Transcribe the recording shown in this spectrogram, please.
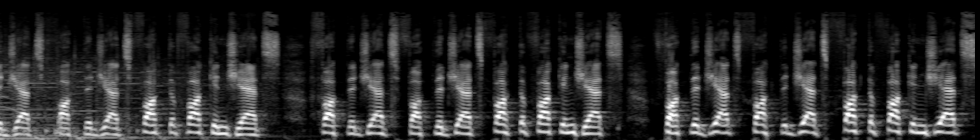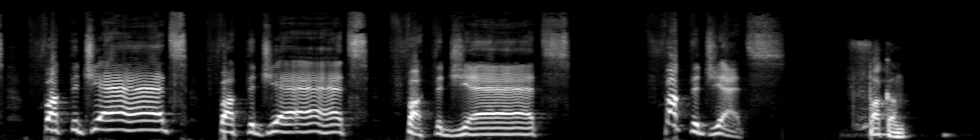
Fuck the Jets, fuck the Jets, fuck the fucking Jets. Fuck the Jets, fuck the Jets, fuck the fucking Jets. Fuck the Jets, fuck the Jets, fuck the fucking Jets. Fuck the Jets, fuck the Jets, fuck the Jets. Fuck the Jets. Fuck them.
